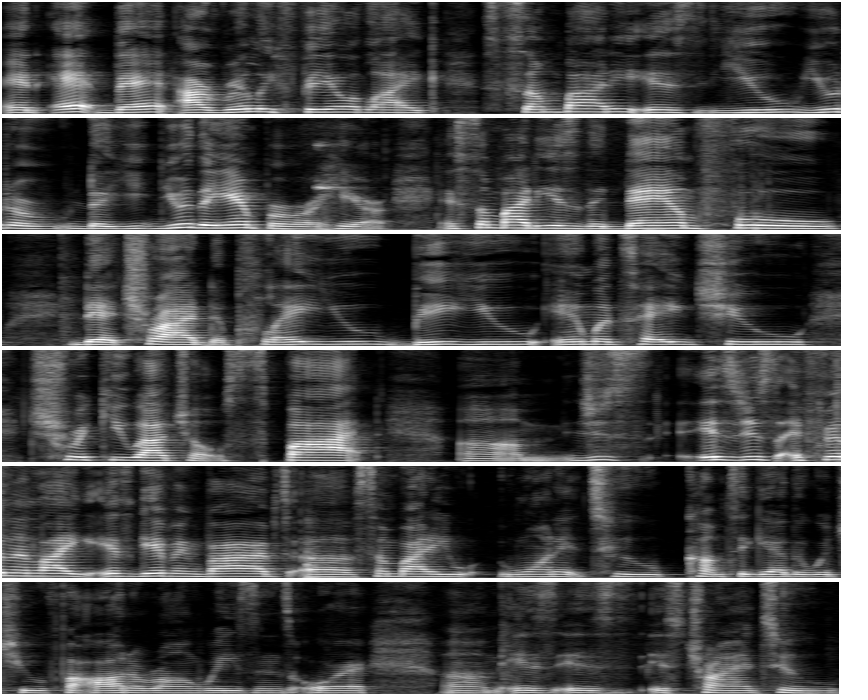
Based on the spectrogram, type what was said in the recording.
and at that, I really feel like somebody is you. You're the, the you're the emperor here. And somebody is the damn fool that tried to play you, be you, imitate you, trick you out your spot. Um, just it's just a feeling like it's giving vibes of somebody wanted to come together with you for all the wrong reasons or um, is is is trying to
